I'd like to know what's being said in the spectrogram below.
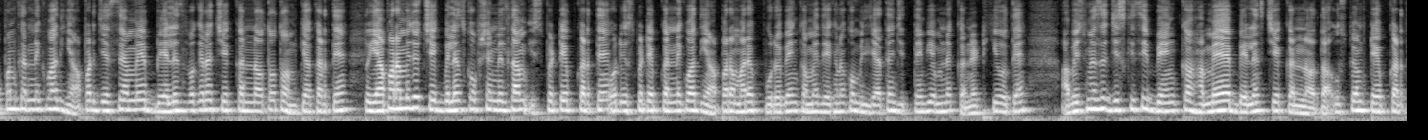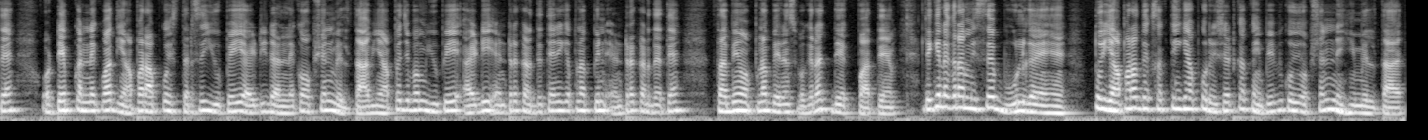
ओपन करने के बाद यहाँ पर जैसे हमें बैलेंस वगैरह चेक करना होता है तो हम क्या करते हैं? तो यहाँ पर हमें जो चेक बैलेंस का ऑप्शन मिलता है, हम इस पर टेप करते हैं और इस पर टेप करने के बाद यहाँ पर हमारे पूरे बैंक हमें देखने को मिल जाते हैं, जितने भी हमने कनेक्ट किए होते हैं। अब इसमें से जिस किसी बैंक का हमें बैलेंस चेक करना होता है, उस पर हम टैप करते हैं और टैप करने के बाद यहाँ पर आपको इस तरह से यू पी डालने का ऑप्शन मिलता है। अब यहाँ पर जब हम यू पी एंटर कर देते हैं, यानी कि अपना पिन एंटर कर देते हैं, तभी हम अपना बैलेंस वगैरह देख पाते हैं। लेकिन अगर हम इससे भूल गए हैं तो यहाँ पर आप देख सकते हैं कि आपको रिसेट का कहीं पे भी कोई ऑप्शन नहीं मिलता है।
